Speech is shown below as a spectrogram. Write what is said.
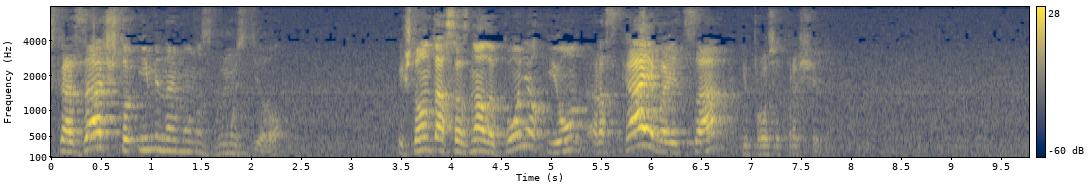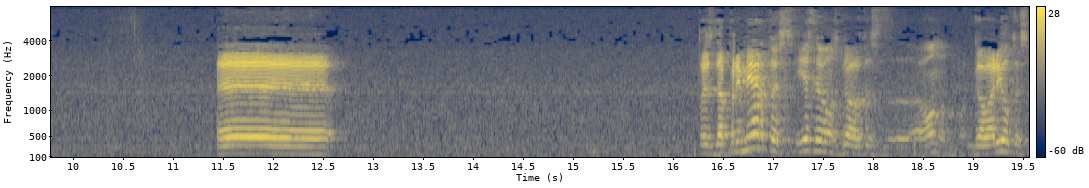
сказать, что именно ему, ему сделал, и что он это осознал и понял, и он раскаивается и просит прощения. То есть, например, то есть, если он, есть, он говорил, то есть,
